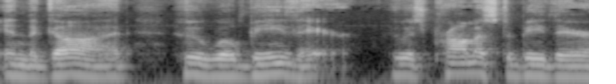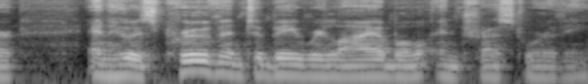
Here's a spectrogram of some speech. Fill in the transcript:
in the God who will be there who has promised to be there and who has proven to be reliable and trustworthy.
